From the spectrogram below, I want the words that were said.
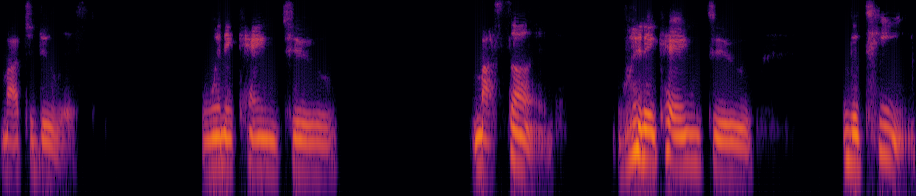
my to do list, when it came to my son, when it came to the team.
